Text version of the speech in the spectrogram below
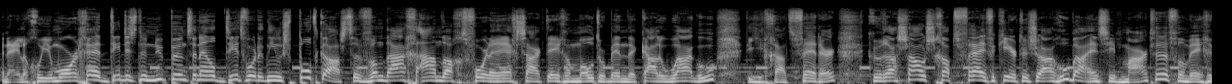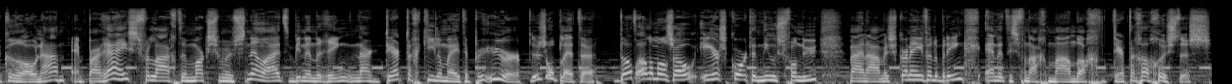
Een hele goede morgen. Dit is de nu.nl Dit wordt het nieuws podcast. Vandaag aandacht voor de rechtszaak tegen motorbende Kaluwagu. Die gaat verder. Curaçao schrapt vrij verkeer tussen Aruba en Sint Maarten vanwege corona. En Parijs verlaagt de maximumsnelheid binnen de ring naar 30 km per uur. Dus opletten. Dat allemaal zo. Eerst kort het nieuws van nu. Mijn naam is Carne van der Brink en het is vandaag maandag 30 augustus.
